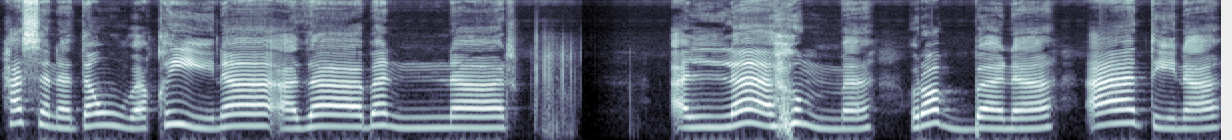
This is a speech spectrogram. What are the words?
حسنة وقنا عذاب النار. اللهم ربنا آتنا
